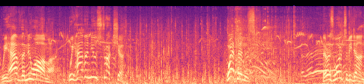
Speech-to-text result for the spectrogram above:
We have the new armor. We have a new structure. Weapons! There is work to be done.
